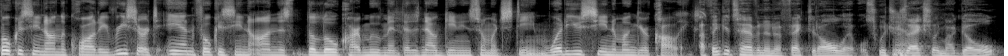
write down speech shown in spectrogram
focusing on the quality of research and focusing on this the low carb movement that is now gaining so much steam? What are you seeing among your colleagues? I think it's having an effect at all levels, which was actually my goal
